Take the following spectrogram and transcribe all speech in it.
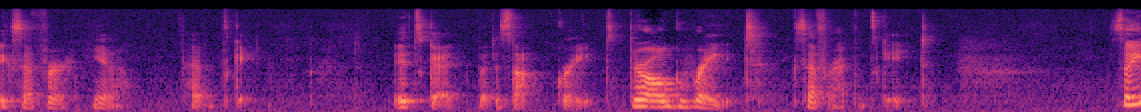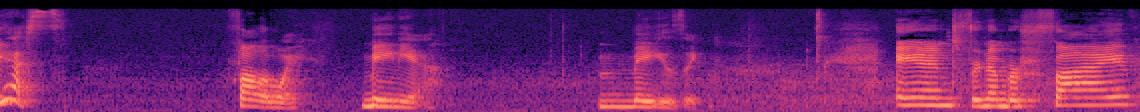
Except for, you know, Heaven's Gate. It's good, but it's not great. They're all great, except for Heaven's Gate. So yes, Fall Out Boy, Mania, amazing. And for number five,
